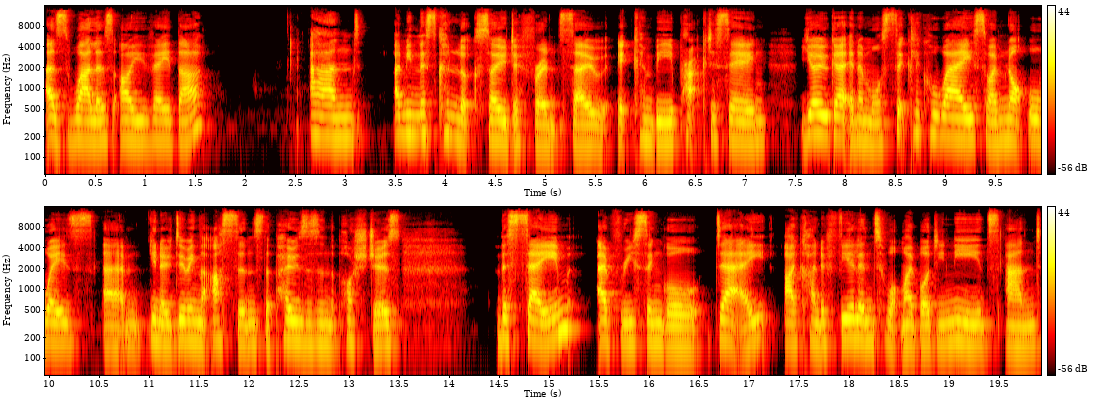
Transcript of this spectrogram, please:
as well as Ayurveda. And I mean, this can look so different. So it can be practicing yoga in a more cyclical way. So I'm not always, um, you know, doing the asanas, the poses, and the postures the same every single day. I kind of feel into what my body needs and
